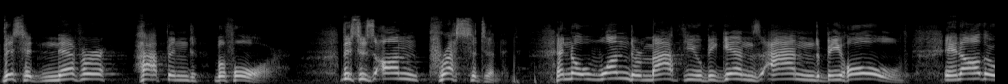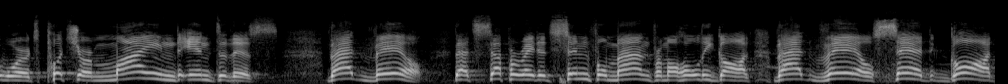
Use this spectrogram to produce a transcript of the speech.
This had never happened before. This is unprecedented. And no wonder Matthew begins, and behold. In other words, put your mind into this. That veil that separated sinful man from a holy God, that veil said God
